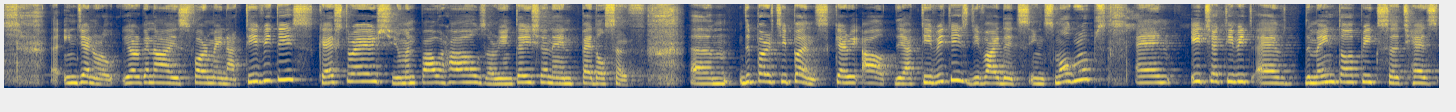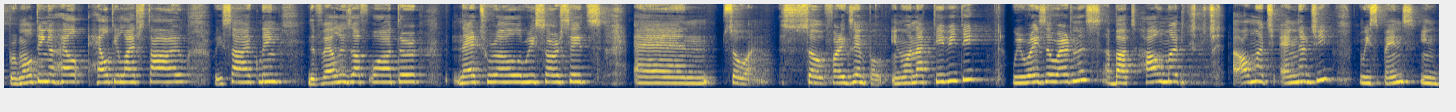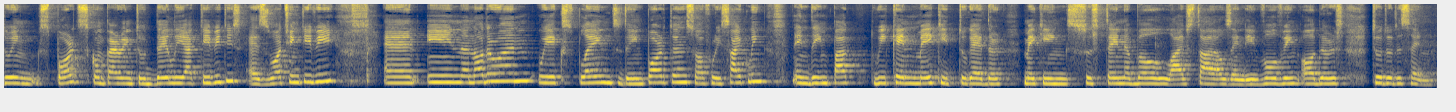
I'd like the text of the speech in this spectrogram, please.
uh, in general, we organize four main activities cash trash, human powerhouse, orientation, and pedal surf. Um, the participants carry out the activities divided in small groups, and each activity has the main topics such as promoting a healthy lifestyle, recycling, the values of water, natural resources, and so on. So, for example, in one activity, we raise awareness about how much how much energy we spend in doing sports comparing to daily activities as watching TV and in another one we explained the importance of recycling and the impact we can make it together making sustainable lifestyles and involving others to do the same.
